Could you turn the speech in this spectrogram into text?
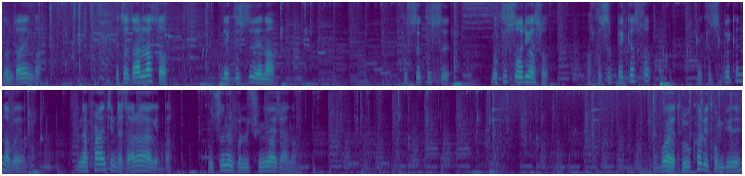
넌 짜낸다 됐어 잘랐어. 내 구스 내놔. 구스 구스. 너 구스 어디 갔어? 아 구스 뺏겼어? 그냥 구스 뺏겼나봐요 그냥 파란 팀 다 잘라야겠다 구스는 별로 중요하지 않아 어, 뭐야 돌칼이 덤비네?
